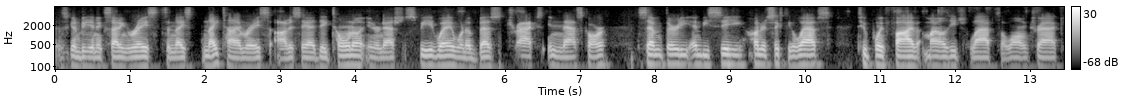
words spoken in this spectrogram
This is going to be an exciting race. It's a nice nighttime race, obviously at Daytona International Speedway, one of the best tracks in NASCAR. 7:30 NBC, 160 laps, 2.5 miles each lap. It's a long track,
